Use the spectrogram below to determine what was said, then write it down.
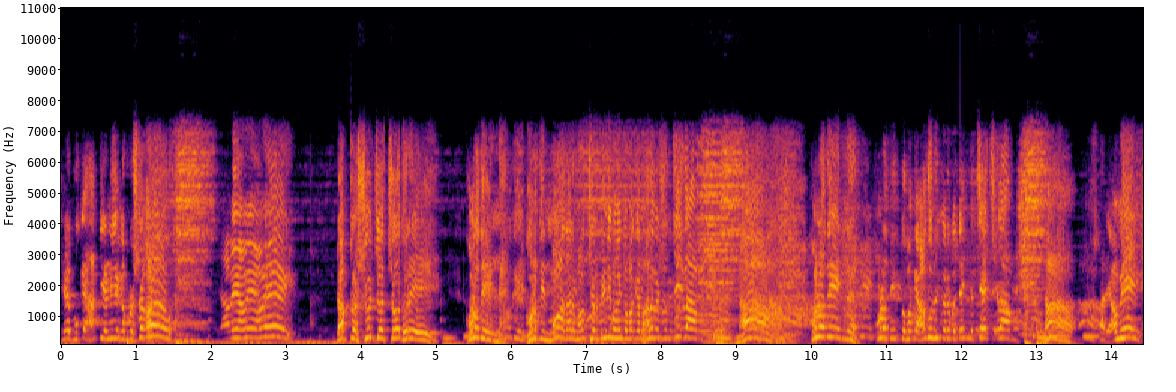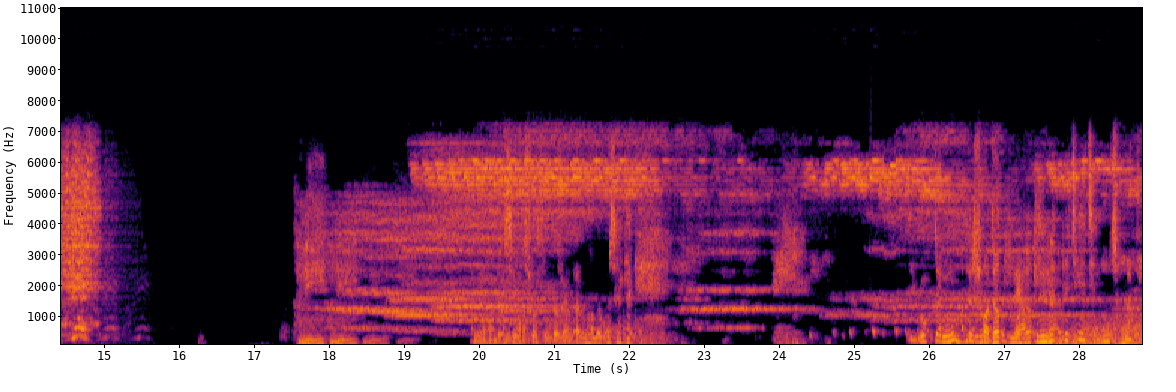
সে বুকে হাত দিয়ে নিজেকে প্রশ্ন করো। আমি আমি আমি। ডক্টর সূর্য চৌধুরী, কোনোদিন কোনোদিন মদ আর মাংসের বিনিময়ে তোমাকে ভালোবেসে দিলাম না, কোনোদিন কোনোদিন তোমাকে আধুনিক রূপে দেখতে চেয়েছিলাম। না, আরে আমি আমি আমি আমি আমাদের সেই ছোটবেলার এই বুকটার মধ্যে সযত্নে রাখতে চেয়েছিলাম, সোনালি।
